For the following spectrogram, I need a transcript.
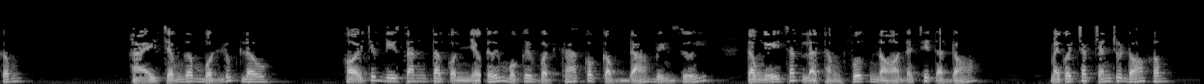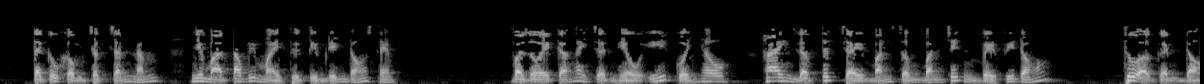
không? Hải chấm ngâm một lúc lâu. Hồi trước đi săn ta còn nhớ tới một cái vật khác có cặp đá bên dưới, tao nghĩ chắc là thằng Phước nó đã chết ở đó. Mày có chắc chắn chỗ đó không? Ta cũng không chắc chắn lắm, nhưng mà tao với mày thử tìm đến đó xem. Và rồi cả hai chợt hiểu ý của nhau, hai anh lập tức chạy bắn sống bắn chết về phía đó. Thu ở gần đó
